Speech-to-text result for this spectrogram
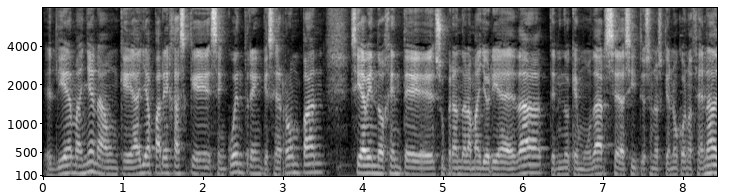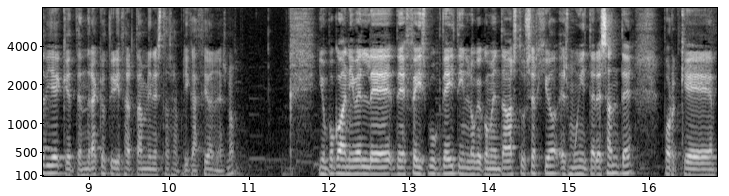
El día de mañana, aunque haya parejas que se encuentren, que se rompan, sigue habiendo gente superando la mayoría de edad, teniendo que mudarse a sitios en los que no conoce a nadie, que tendrá que utilizar también estas aplicaciones, ¿no? Y un poco a nivel de, Facebook Dating, lo que comentabas tú, Sergio, es muy interesante porque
